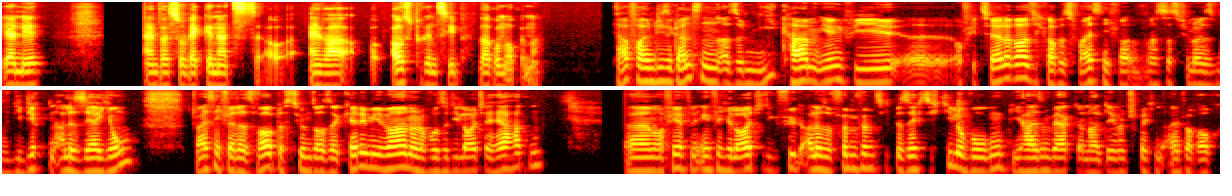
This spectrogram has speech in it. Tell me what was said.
Ja, nee. Einfach so weggenatzt. Einfach aus Prinzip, warum auch immer. Ja, vor allem diese ganzen, also nie kamen irgendwie äh, offizielle raus. Ich glaube, ich weiß nicht, was das für Leute sind. Die wirkten alle sehr jung. Ich weiß nicht, wer das war, ob das Tunes aus der Academy waren oder wo sie die Leute her hatten. Ähm, auf jeden Fall irgendwelche Leute, die gefühlt alle so 55 bis 60 Kilo wogen, die Heisenberg dann halt dementsprechend einfach auch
